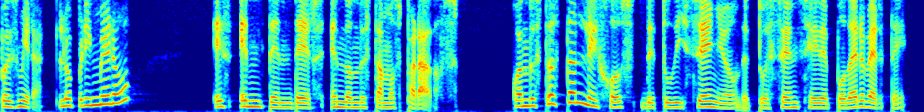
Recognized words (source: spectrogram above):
Pues mira, lo primero es entender en dónde estamos parados. Cuando estás tan lejos de tu diseño, de tu esencia y de poder verte,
